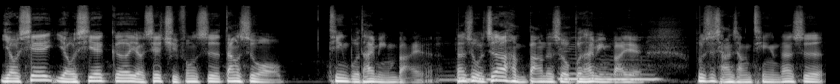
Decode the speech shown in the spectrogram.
有些有些歌有些曲风是当时我听不太明白的，但是我知道很棒的时候不太明白，也不是常常听。但是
